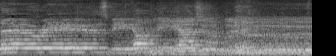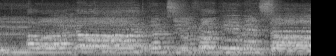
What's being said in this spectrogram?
There is beyond the azure blue a God concealed from human sight.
